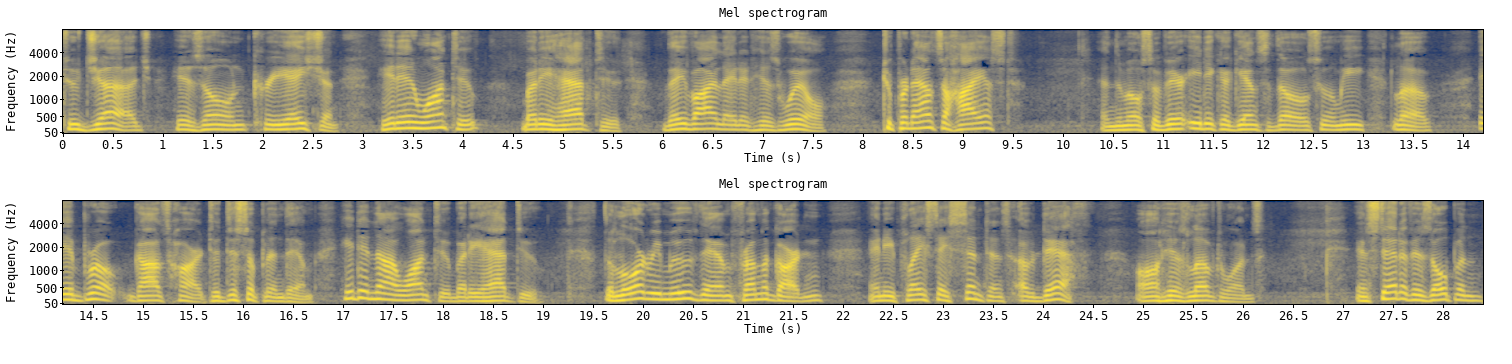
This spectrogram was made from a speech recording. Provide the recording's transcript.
to judge His own creation. He didn't want to, but He had to. They violated His will. To pronounce the highest and the most severe edict against those whom He loved it broke God's heart to discipline them. He did not want to, but he had to. The Lord removed them from the garden and he placed a sentence of death on his loved ones. Instead of his open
